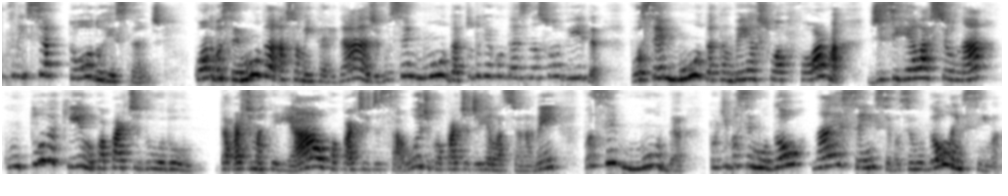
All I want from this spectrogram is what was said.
influenciar todo o restante. Quando você muda a sua mentalidade, você muda tudo que acontece na sua vida. Você muda também a sua forma de se relacionar com tudo aquilo, com a parte do, do, da parte material, com a parte de saúde, com a parte de relacionamento. Você muda, porque você mudou na essência, você mudou lá em cima.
